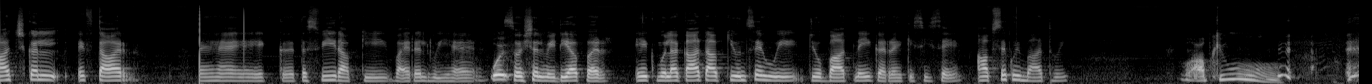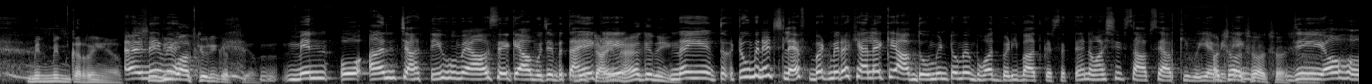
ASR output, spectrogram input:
आजकल इफ्तार में है एक तस्वीर आपकी वायरल हुई है सोशल मीडिया पर। एक मुलाकात आपकी उनसे हुई जो बात नहीं कर रहे किसी से। आपसे कोई बात हुई? आप क्यों? मिन मिन कर रही हैं आप। सीधी बात क्यों नहीं करती आप? मिन ओ अन चाहती हूँ मैं आपसे कि आप मुझे बताएँ टाइम है कि नहीं? नहीं टू मिनट्स लेफ़्ट बट मेरा ख्याल है कि आप दो मिनटों में बहुत बड़ी बात कर सकते हैं। नवाज़ शरीफ साहब से आपकी हुई है अच्छा, अच्छा, अच्छा, जी ओहो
